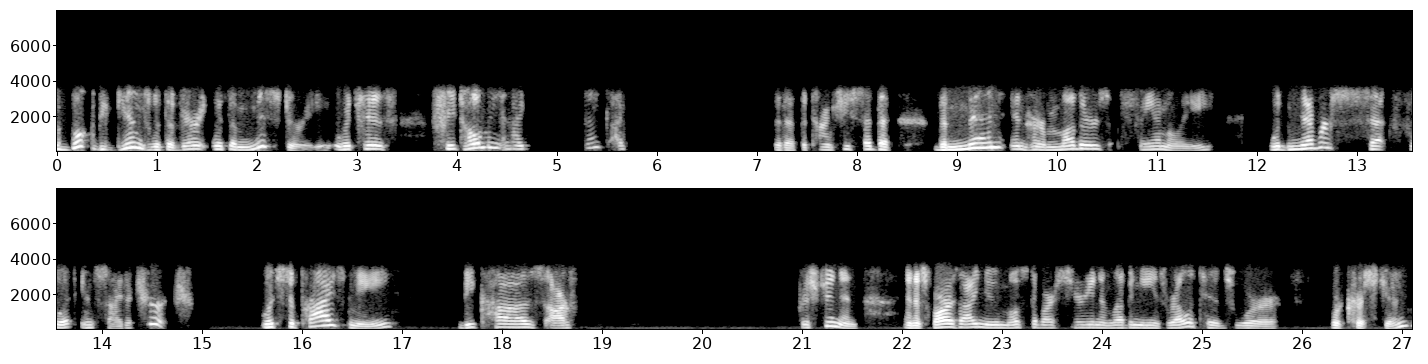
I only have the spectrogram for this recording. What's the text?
the book begins with a very with a mystery, which is she told me, and I think I that at the time she said that the men in her mother's family would never set foot inside a church, which surprised me because our Christian and and as far as I knew, most of our Syrian and Lebanese relatives were were Christian.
